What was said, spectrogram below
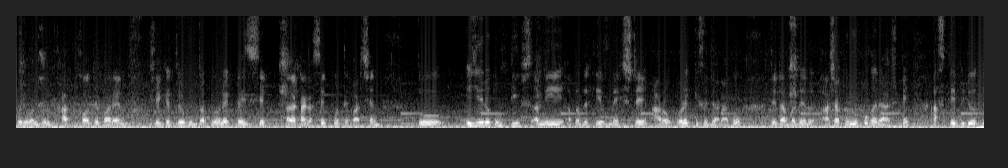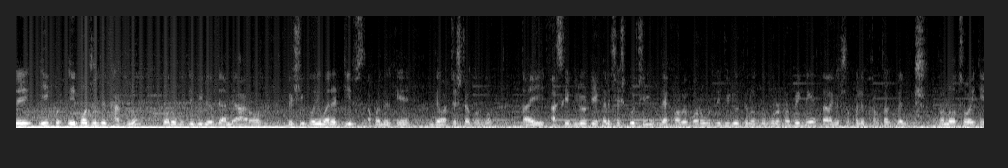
পরিমাণ করে ভাত খাওয়াতে পারেন, সেক্ষেত্রেও কিন্তু আপনি অনেকটাই সেভ টাকা সেভ করতে পারছেন। তো এই যে এরকম টিপস আমি আপনাদেরকে নেক্সটে আরও অনেক কিছু জানাব, যেটা আপনাদের আশা করি উপকারে আসবে। আজকে ভিডিওতে এই এই পর্যন্তই থাকল। পরবর্তী ভিডিওতে আমি আরও বেশি পরিমাণে টিপস আপনাদেরকে দেওয়ার চেষ্টা করব। তাই আজকে ভিডিওটি এখানে শেষ করছি। দেখা হবে পরবর্তী ভিডিওতে নতুন কোনো টপিক নিয়ে। তার আগে সকলে ভালো থাকবেন। ধন্যবাদ সবাইকে।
